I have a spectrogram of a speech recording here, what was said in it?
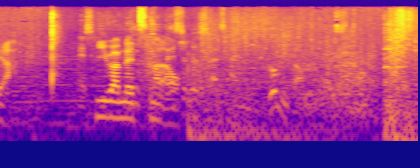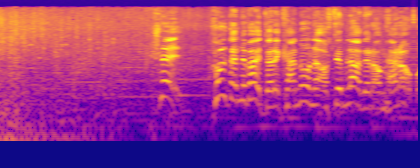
Ja, Es Wie beim letzten Mal auch. Besseres als einen Gummibaum. Schnell, holt eine weitere Kanone aus dem Laderaum herauf.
